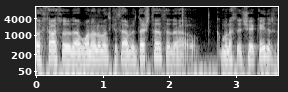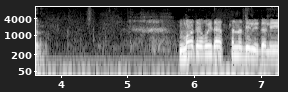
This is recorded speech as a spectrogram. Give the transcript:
او تاسو د افغانانو منځ کې ثابت شته څه د مرسته چې کوي در سره ما د هغوی داسې نه دی لیدلی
